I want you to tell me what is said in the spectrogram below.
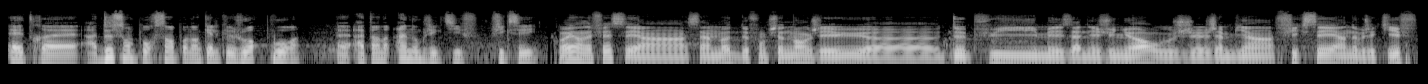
être euh, à 200% pendant quelques jours pour atteindre un objectif fixé. Oui, en effet, c'est un, c'est un mode de fonctionnement que j'ai eu euh, depuis mes années juniors où j'aime bien fixer un objectif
